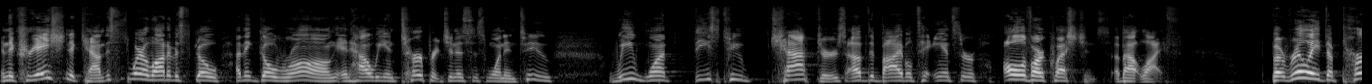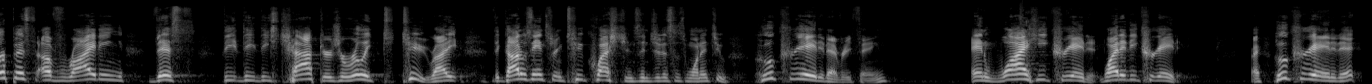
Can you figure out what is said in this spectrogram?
In the creation account, this is where a lot of us go, I think, go wrong in how we interpret Genesis 1 and 2. We want these two chapters of the Bible to answer all of our questions about life. But really, the purpose of writing this, the, the, these chapters are really t- two, right? that God was answering two questions in Genesis 1 and 2 Who created everything and why he created it? Why did he create it? Right? Who created it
